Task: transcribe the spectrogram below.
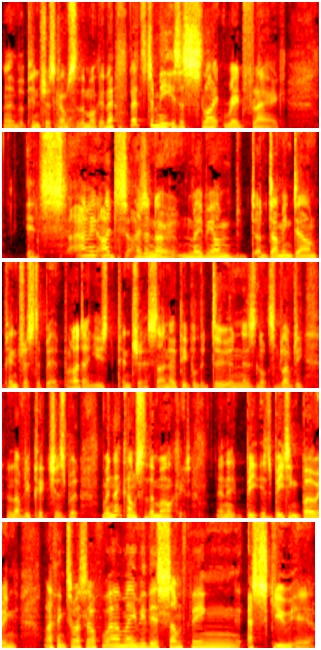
Uh, but Pinterest comes yeah. to the market. That, that to me is a slight red flag it's i mean i i don't know. Maybe I'm, I'm dumbing down pinterest a bit but i don't use pinterest. I know people that do and there's lots of lovely lovely pictures. But when that comes to the market and it be, it's beating boeing i think to myself well maybe there's something askew here.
